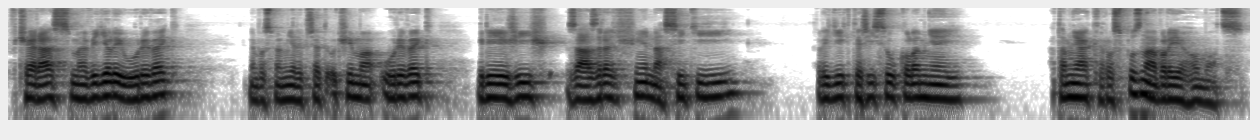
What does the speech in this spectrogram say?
Včera jsme viděli úryvek, nebo jsme měli před očima úryvek, kdy Ježíš zázračně nasytí lidi, kteří jsou kolem něj a tam nějak rozpoznávali jeho moc.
